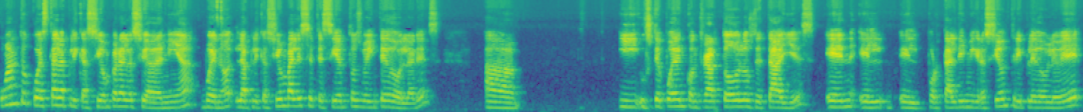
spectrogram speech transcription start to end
¿Cuánto cuesta la aplicación para la ciudadanía? Bueno, la aplicación vale 720 dólares Ah, y usted puede encontrar todos los detalles en el, el portal de inmigración www.uscis.gov.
